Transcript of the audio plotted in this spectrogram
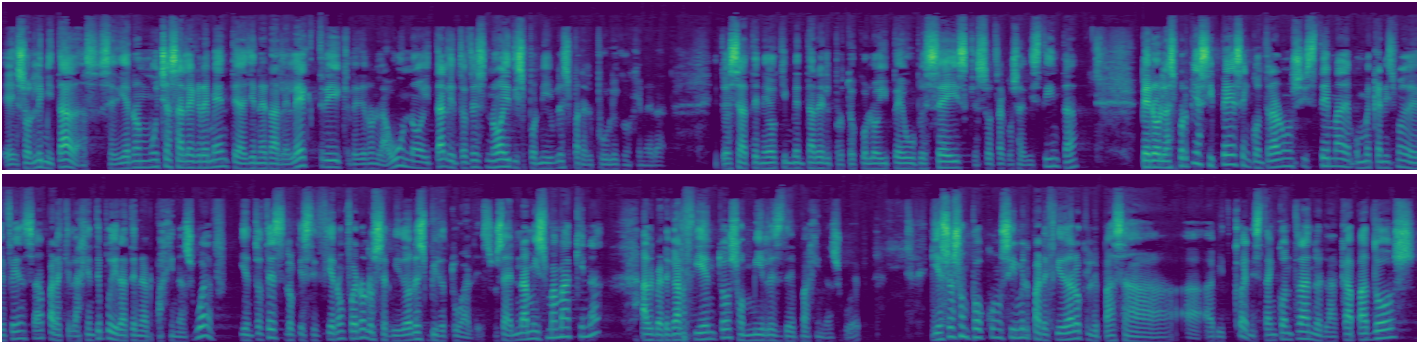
eh, son limitadas. Se dieron muchas alegremente a General Electric, le dieron la 1 y tal, y entonces no hay disponibles para el público en general. Entonces se ha tenido que inventar el protocolo IPv6, que es otra cosa distinta. Pero las propias IPs encontraron un sistema, un mecanismo de defensa para que la gente pudiera tener páginas web. Y entonces lo que se hicieron fueron los servidores virtuales. O sea, en una misma máquina albergar cientos o miles de páginas web. Y eso es un poco un símil parecido a lo que le pasa a, Bitcoin. Está encontrando en la capa 2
